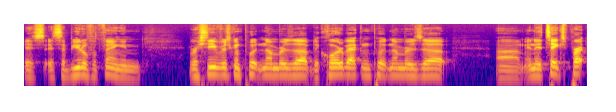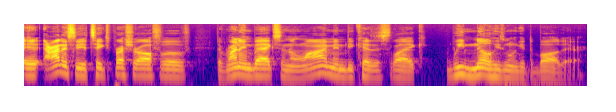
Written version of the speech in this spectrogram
it's it's a beautiful thing. And receivers can put numbers up, the quarterback can put numbers up, um, and it takes pre- it, honestly it takes pressure off of the running backs and the linemen because it's like we know he's going to get the ball there.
